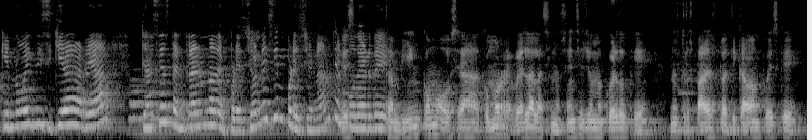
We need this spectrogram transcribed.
que no es ni siquiera la real, te hace hasta entrar en una depresión. Es impresionante el poder de... También como, o sea, cómo revela las inocencias. Yo me acuerdo que nuestros padres platicaban pues que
